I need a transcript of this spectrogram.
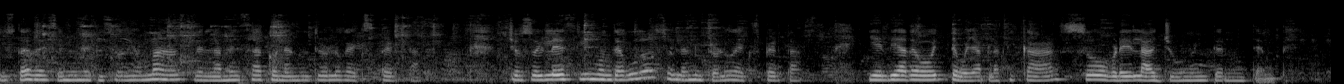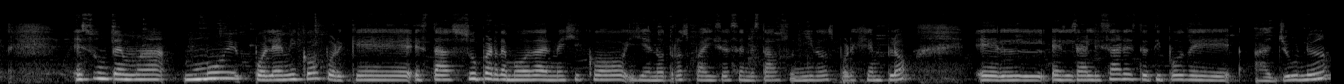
Ustedes en un episodio más de la mesa con la nutrióloga experta. Yo soy Leslie Monteagudo, soy la nutrióloga experta y el día de hoy te voy a platicar sobre el ayuno intermitente. Es un tema muy polémico porque está súper de moda en México y en otros países, en Estados Unidos, por ejemplo, el, el realizar este tipo de ayuno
